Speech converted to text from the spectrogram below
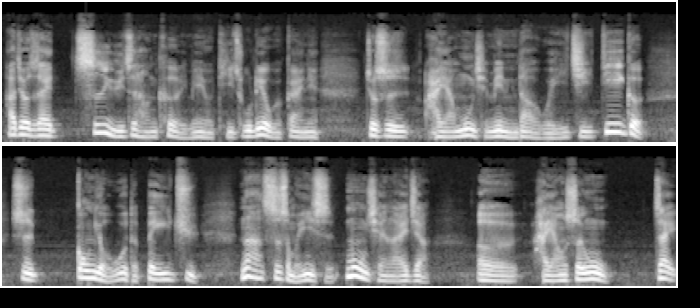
他就在吃鱼这堂课里面有提出六个概念，就是海洋目前面临到的危机。第一个是公有物的悲剧，那是什么意思？目前来讲，呃，海洋生物在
